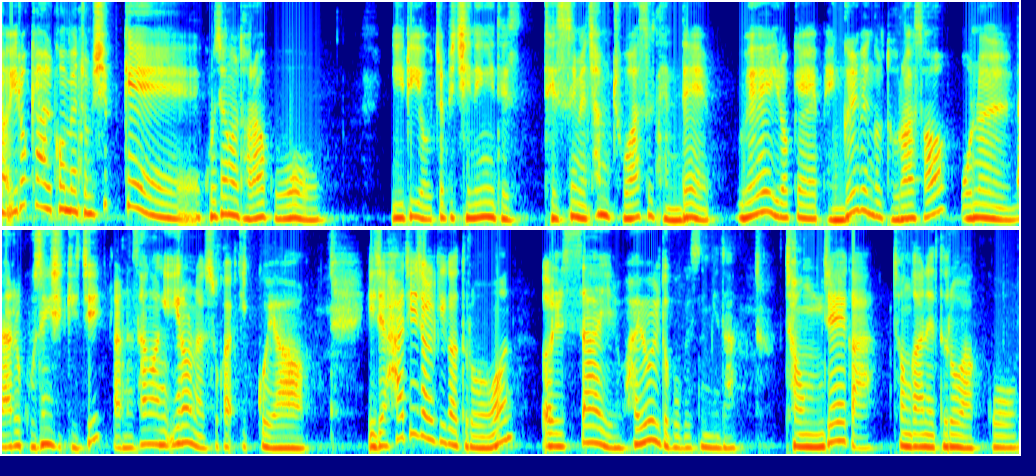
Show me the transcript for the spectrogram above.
어, 이렇게 할 거면 좀 쉽게 고생을 덜하고 일이 어차피 진행이 됐, 됐으면 참 좋았을 텐데 왜 이렇게 뱅글뱅글 돌아서 오늘 나를 고생시키지? 라는 상황이 일어날 수가 있고요. 이제 하지절기가 들어온 을사일, 화요일도 보겠습니다. 정제가 정관에 들어왔고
